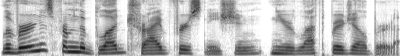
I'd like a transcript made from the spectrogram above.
Laverne is from the Blood Tribe First Nation near Lethbridge, Alberta.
